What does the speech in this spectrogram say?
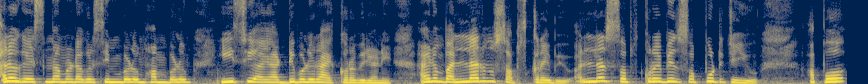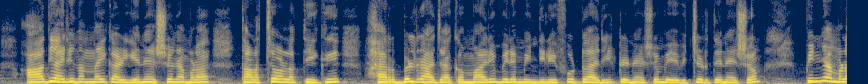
ഹലോ ഗേസ് നമ്മളുടെ ഒരു സിമ്പിളും ഹമ്പിളും ഈസിയായ അടിപൊളി ഒരു അയക്കുറ ബിരിയാണി. അതിനുമ്പോൾ എല്ലാവരും ഒന്ന് സബ്സ്ക്രൈബ് ചെയ്യൂ. എല്ലാവരും സബ്സ്ക്രൈബ് ചെയ്ത് സപ്പോർട്ട് ചെയ്യൂ. അപ്പോൾ ആദ്യം അരി നന്നായി കഴുകിയതിന് ശേഷം നമ്മളെ തളച്ച വെള്ളത്തേക്ക് ഹെർബൽ രാജാക്കന്മാരും പിന്നെ മിന്റ് ലീഫ് ഇട്ട് അരി ഇട്ടതിന് ശേഷം വേവിച്ചെടുത്തതിന് ശേഷം പിന്നെ നമ്മൾ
